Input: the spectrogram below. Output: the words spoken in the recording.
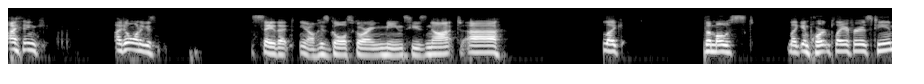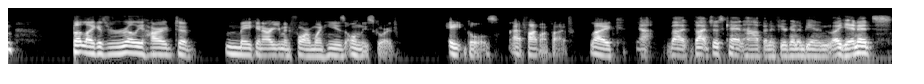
I think I don't want to say that you know his goal scoring means he's not uh like the most like important player for his team, but like it's really hard to make an argument for him when he has only scored eight goals at five on five. Like Yeah, that that just can't happen if you're going to be in like and it's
